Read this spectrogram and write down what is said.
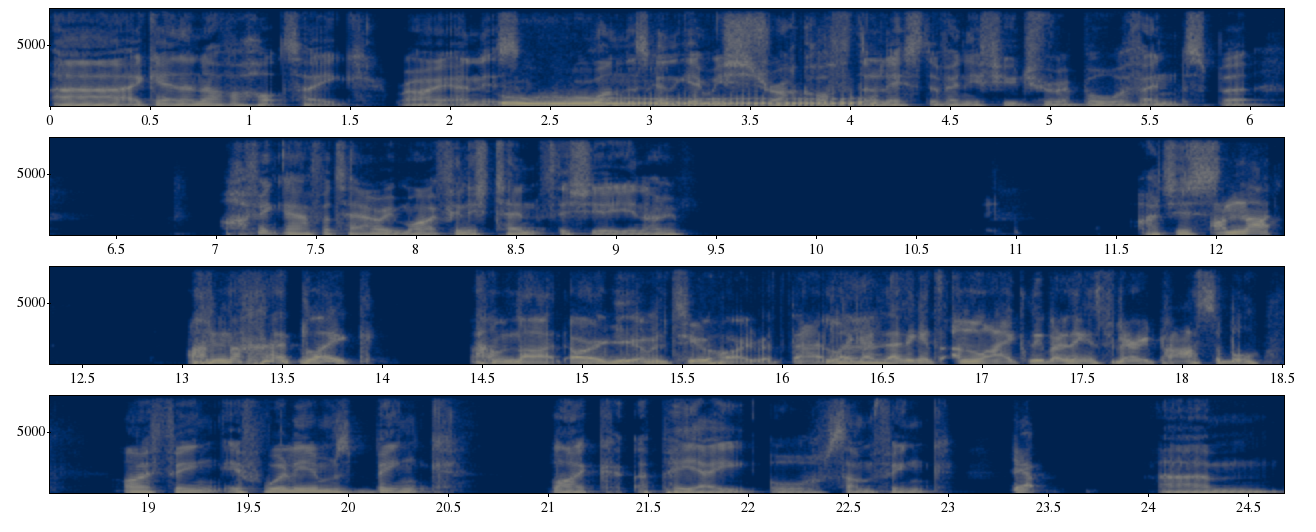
Uh, again, another hot take, right? And it's Ooh. one that's going to get me struck off the list of any future Red Bull events. But I think Alpha Tauri might finish 10th this year, you know? I just. I'm not, I'm not like, I'm not arguing too hard with that. Like, I, I think it's unlikely, but I think it's very possible. I think if Williams bink like a P8 or something. Yep. Um,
